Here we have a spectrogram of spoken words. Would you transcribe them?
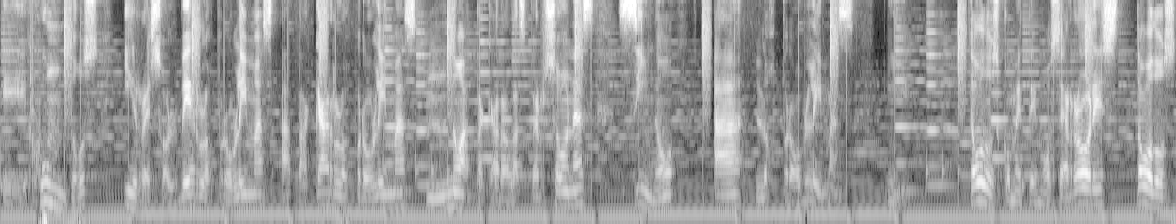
eh, juntos y resolver los problemas, atacar los problemas, no atacar a las personas, sino a los problemas. Todos cometemos errores, todos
